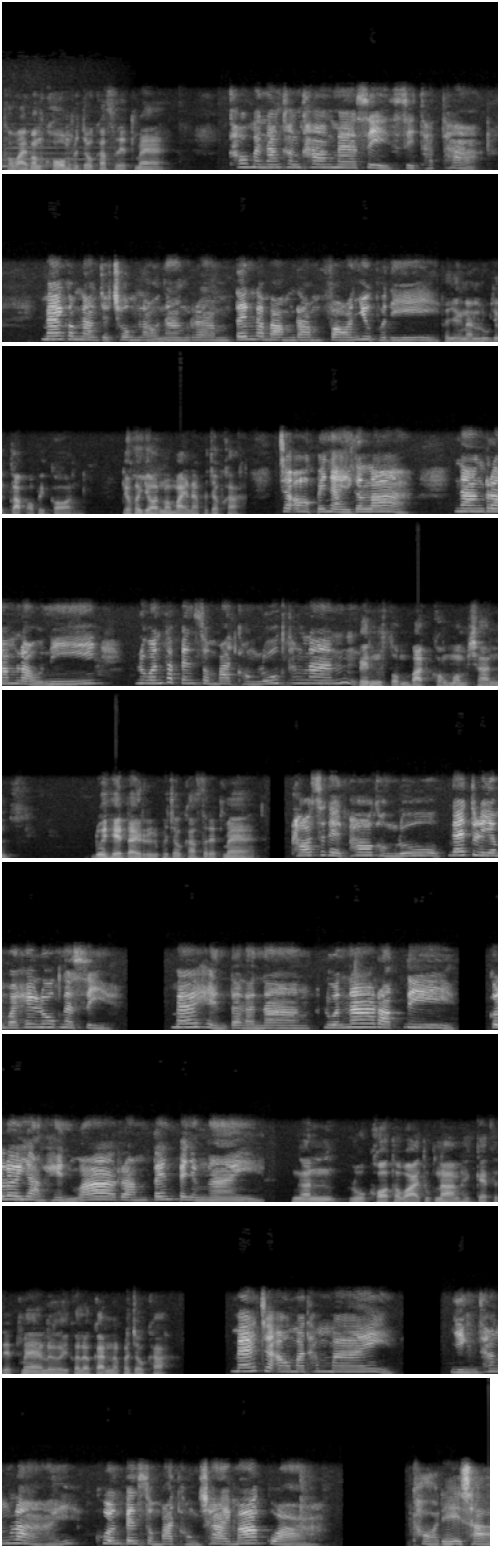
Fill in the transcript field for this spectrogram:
ถวายบังคมพระเจ้าข้าเสด็จแม่ เข้ามานั่งข้างๆ แม่สิ สิทธัตถะแม่กำลังจะชมเหล่านางรำเต้นระบำรำฟ้อนอยู่พอดี ถ้าอย่างนั้นลูกจะกลับออกไปก่อน เดี๋ยวเขาย้อนมาใหม่นะพระเจ้าค่ะ จะออกไปไหนกันล่ะ นางรำเหล่านี้ล้วนแต่เป็นสมบัติของลูกทั้งนั้น เป็นสมบัติของหม่อมฉันด้วยเหตุใดหรือพระเจ้าข้าเสด็จแม่ เพราะเสด็จพ่อของลูกได้เตรียมไว้ให้ลูกนะสิ แม่เห็นแต่ละนางล้วนน่ารักดี ก็เลยอยากเห็นว่ารำเต้นเป็นยังไง งั้นลูกขอถวายทุกนางให้แก่เสด็จแม่เลยก็แล้วกันนะพระเจ้าค่ะ แม่จะเอามาทำไม หญิงทั้งหลายควรเป็นสมบัติของชายมากกว่า ขอเดชะ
